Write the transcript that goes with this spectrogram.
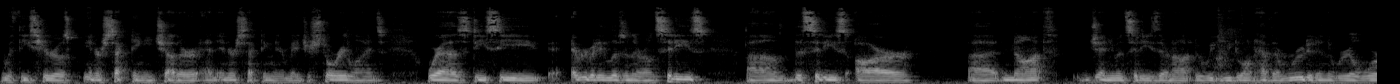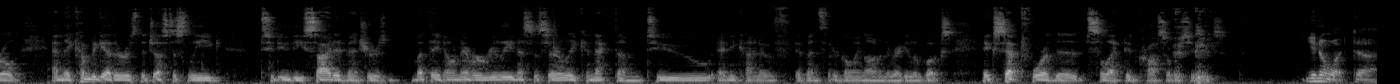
with these heroes intersecting each other and intersecting their major storylines, whereas DC everybody lives in their own cities. Um, the cities are uh, not genuine cities. They're not. We, we don't have them rooted in the real world, and they come together as the Justice League to do these side adventures, but they don't ever really necessarily connect them to any kind of events that are going on in the regular books, except for the selected crossover series. You know what uh,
